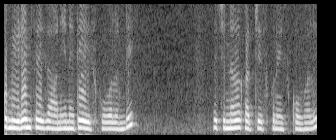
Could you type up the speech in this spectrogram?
ఒక మీడియం సైజ్ ఆనియన్ అయితే వేసుకోవాలండి. చిన్నగా కట్ చేసుకొని వేసుకోవాలి.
